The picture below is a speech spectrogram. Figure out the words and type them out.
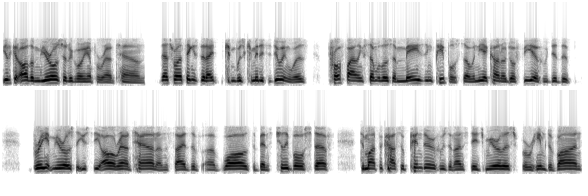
you look at all the murals that are going up around town. That's one of the things that I was committed to doing was profiling some of those amazing people. So Aniekan Udofia, who did the brilliant murals that you see all around town on the sides of, of walls, the Ben's Chili Bowl stuff, Demont Peekaso Pinder, who's an onstage muralist for Raheem DeVaughn,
